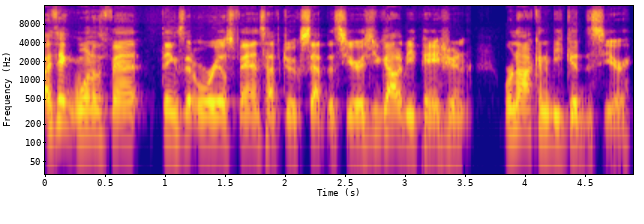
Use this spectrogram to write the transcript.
I think one of the fan, things that Orioles fans have to accept this year is you got to be patient. We're not going to be good this year.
